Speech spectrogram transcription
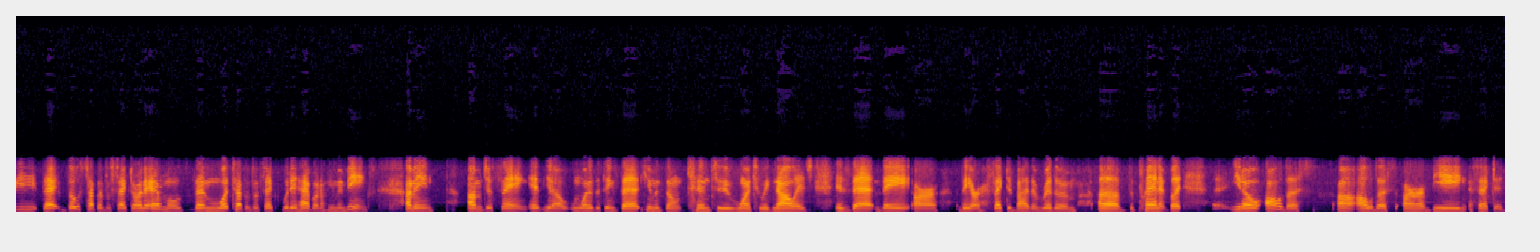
the that those type of effect on animals, then what type of effect would it have on human beings? I mean, I'm just saying it. You know, one of the things that humans don't tend to want to acknowledge is that they are they are affected by the rhythm of the planet. But you know, all of us, uh, all of us are being affected.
